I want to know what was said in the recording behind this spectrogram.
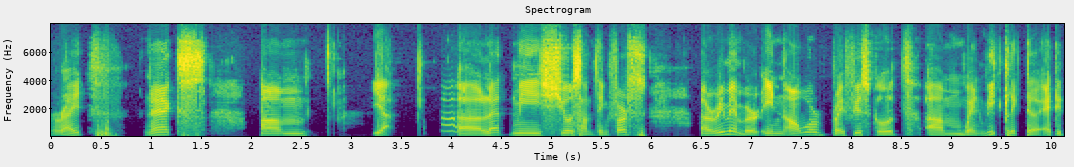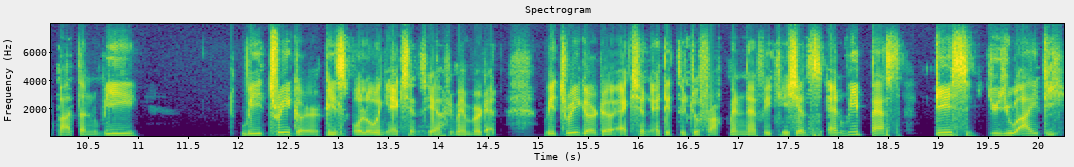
right? Next, um, yeah, uh, let me show something first. Uh, remember in our previous code, um, when we click the edit button, we we trigger these following actions. Yeah, remember that we trigger the action edit to do fragment navigations and we pass this UUID,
